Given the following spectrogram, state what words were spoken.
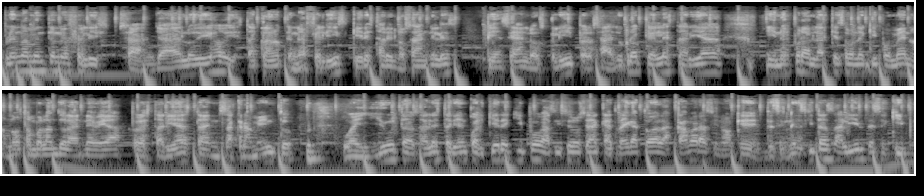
plenamente no es feliz. O sea, ya lo dijo y está claro que no es feliz. Quiere estar en Los Ángeles, piensa en los Clippers. O sea, yo creo que él estaría, y no es por hablar que sea un equipo menos, no estamos hablando de la NBA, pero estaría hasta en Sacramento o en Utah. O sea, él estaría en cualquier equipo, así se no sea que atraiga todas las cámaras, sino que necesita salir de ese equipo.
